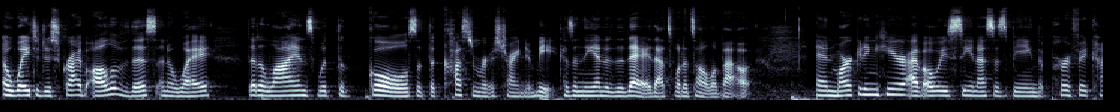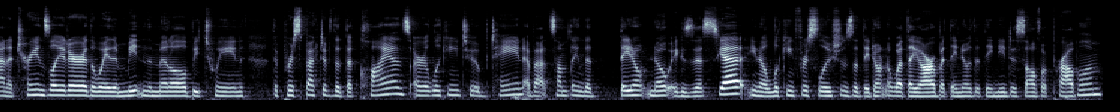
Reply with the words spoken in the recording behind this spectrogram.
a way to describe all of this in a way that aligns with the goals that the customer is trying to meet. Because in the end of the day, that's what it's all about. And marketing here, I've always seen us as being the perfect kind of translator, the way to meet in the middle between the perspective that the clients are looking to obtain about something that they don't know exists yet, you know, looking for solutions that they don't know what they are, but they know that they need to solve a problem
